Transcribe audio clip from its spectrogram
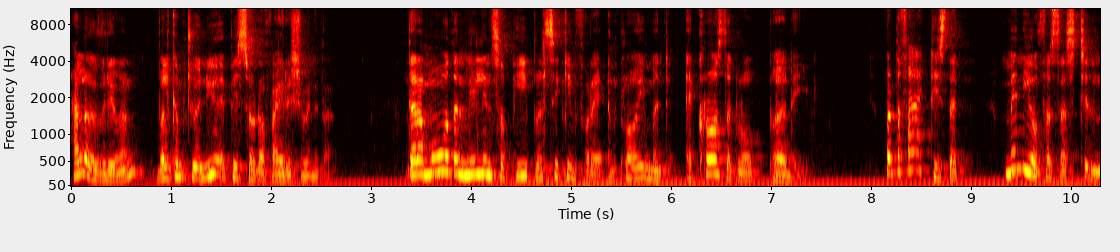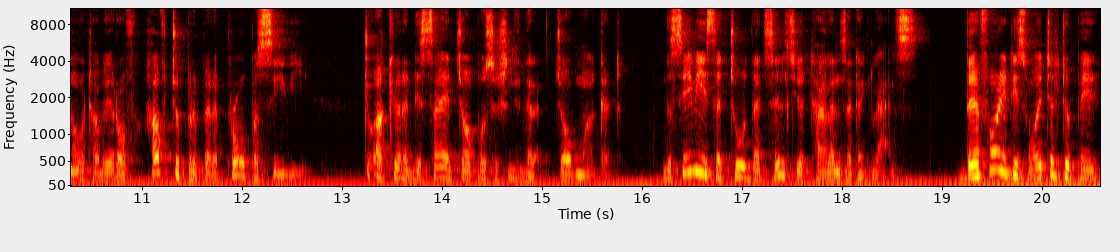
Hello everyone, welcome to a new episode of Irish Vanitha. There are more than millions of people seeking for employment across the globe per day. But the fact is that many of us are still not aware of how to prepare a proper CV to acquire a desired job position in the job market. The CV is a tool that sells your talents at a glance. Therefore, it is vital to pay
